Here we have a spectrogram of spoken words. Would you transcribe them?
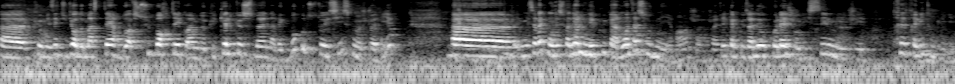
que mes étudiants de master doivent supporter quand même depuis quelques semaines avec beaucoup de stoïcisme, je dois dire. mais c'est vrai que mon espagnol n'est plus qu'un lointain souvenir. Hein. J'avais fait quelques années au collège et au lycée, mais j'ai très très vite oublié.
